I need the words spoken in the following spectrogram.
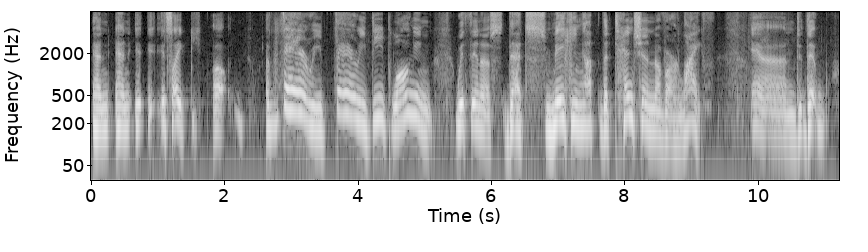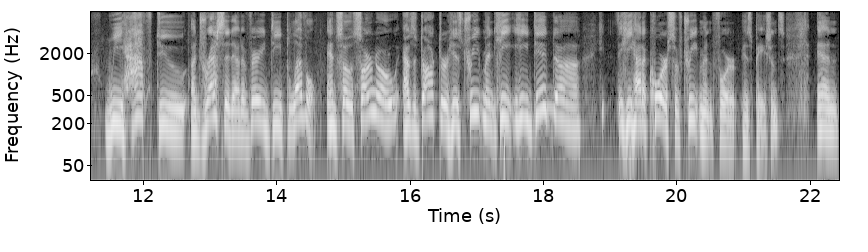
And, and it, it's like a, a very, very deep longing within us that's making up the tension of our life. And that we have to address it at a very deep level. And so Sarno, as a doctor, his treatment, he, he did, uh, he, he had a course of treatment for his patients. And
